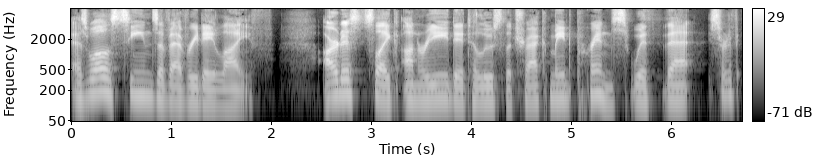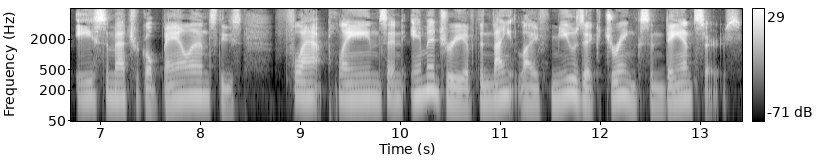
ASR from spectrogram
as well as scenes of everyday life. Artists like Henri de Toulouse Lautrec made prints with that sort of asymmetrical balance, these flat planes, and imagery of the nightlife, music, drinks, and dancers.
